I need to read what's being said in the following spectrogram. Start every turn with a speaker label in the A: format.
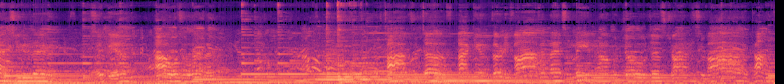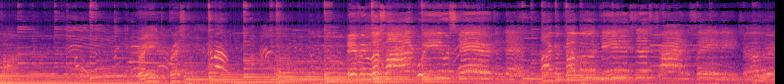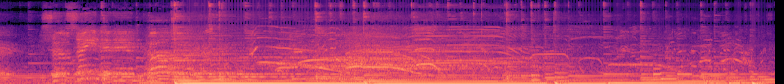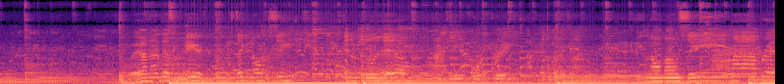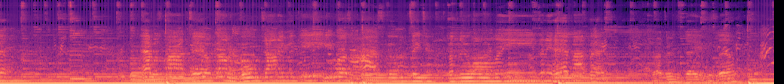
A: met you there. Said, yeah, I was a woman. Times were tough back in 35, and that's me and Uncle Joe just trying to survive a cotton farm. Great Depression. If it looks like we doesn't hear who's taking sea In the middle of hell, 1943, in the wintertime. You can almost see my breath. That was my tail gunner, old Johnny McGee. He was a high school teacher from New Orleans, and he had my back right through the day he left.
